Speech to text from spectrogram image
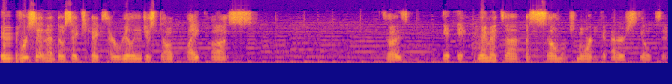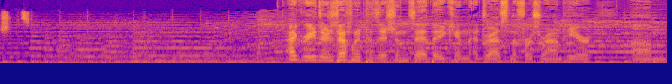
If we're sitting at those six picks, I really just don't like us because it, it limits us so much more to get better skill positions. I agree. There's definitely positions that they can address in the first round here. Um,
